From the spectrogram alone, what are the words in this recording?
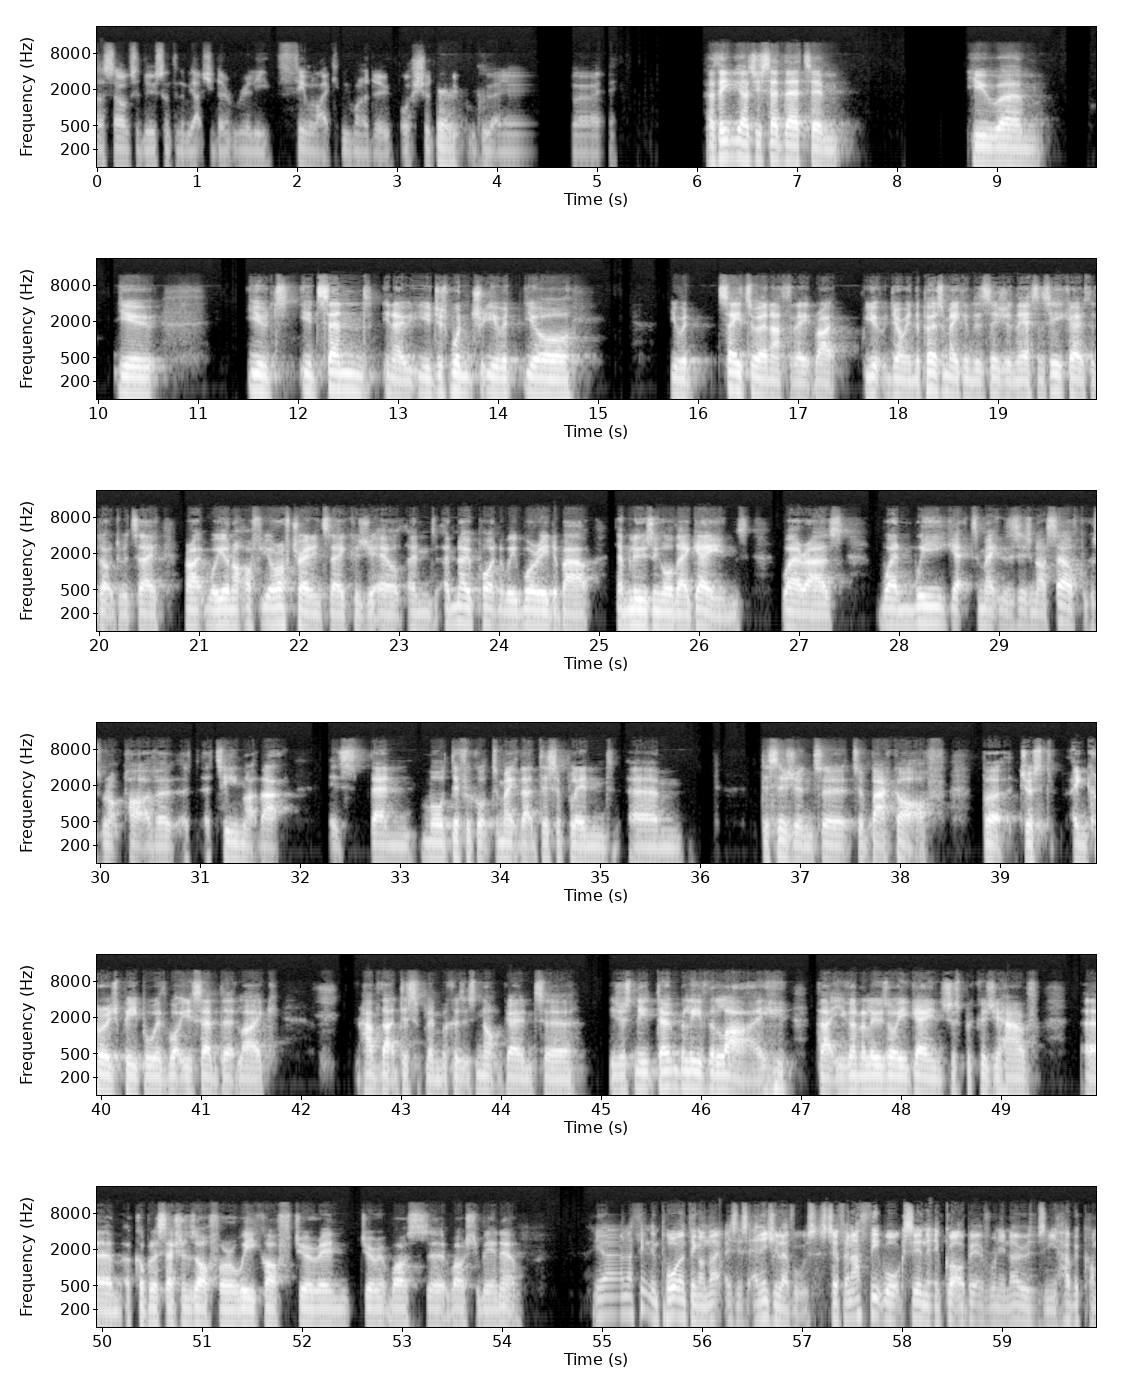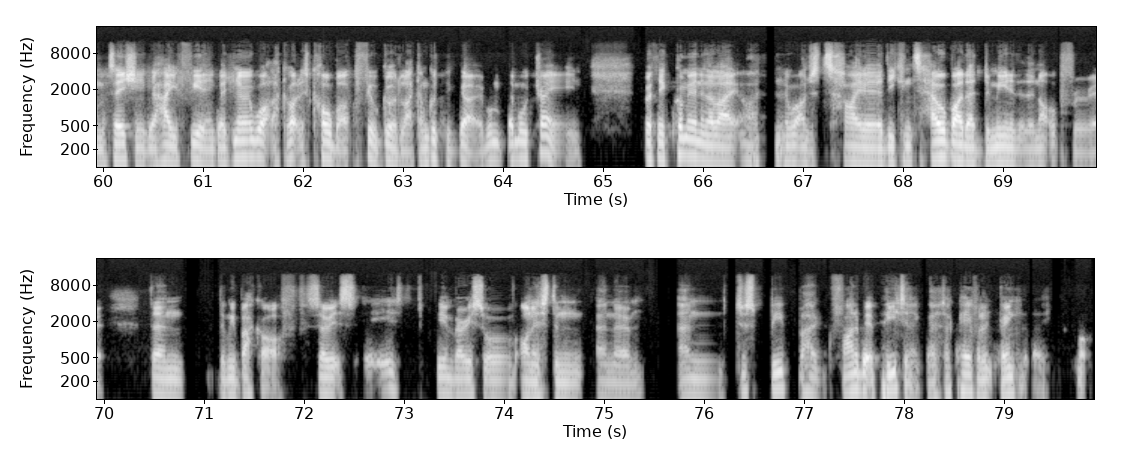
ourselves to do something that we actually don't really feel like we want to do or should yeah. do, anyway. I think, as you said there, Tim, you um, you you'd you'd send you know you just wouldn't you would your you would say to an athlete right you, you know I mean the person making the decision the S&C coach the doctor would say right well you're not off you're off training today because you're ill and at no point are we worried about them losing all their gains whereas when we get to make the decision ourselves because we're not part of a, a, a, team like that, it's then more difficult to make that disciplined um, decision to to back off. But just encourage people with what you said that like have that discipline because it's not going to. You just need don't believe the lie that you're going to lose all your gains just because you have um, a couple of sessions off or a week off during during whilst uh, whilst you're being ill. Yeah, and I think the important thing on that is its energy levels. So if an athlete walks in, they've got a bit of runny nose, and you have a conversation, you go, "How you feeling?" You go, "You know what? Like I got this cold, but I feel good. Like I'm good to go." Then we'll train. But if they come in and they're like, "Oh, you know what? I'm just tired," you can tell by their demeanor that they're not up for it. Then then we back off. So it's it's being very sort of honest and and um, and just be like find a bit of peace in it. It's okay if I don't train today. Not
